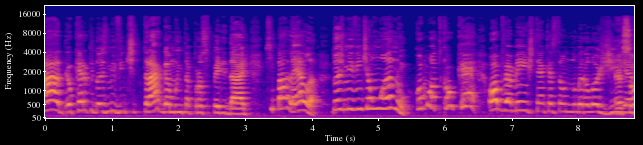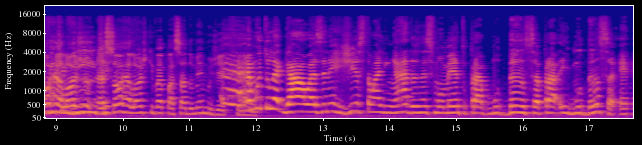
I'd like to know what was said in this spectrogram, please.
Ah, eu quero que 2020 traga muita prosperidade. Que balela! 2020 é um ano, como outro qualquer. Obviamente tem a questão de numerologia. É só, 20, o relógio, é só o relógio que vai passar do mesmo jeito. É, é muito legal. As energias estão alinhadas nesse momento para mudança. Pra, e mudança é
